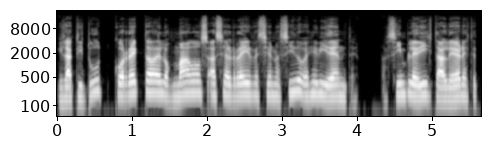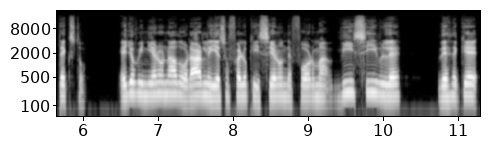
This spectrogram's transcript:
Y la actitud correcta de los magos hacia el rey recién nacido es evidente, a simple vista al leer este texto. Ellos vinieron a adorarle y eso fue lo que hicieron de forma visible desde que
